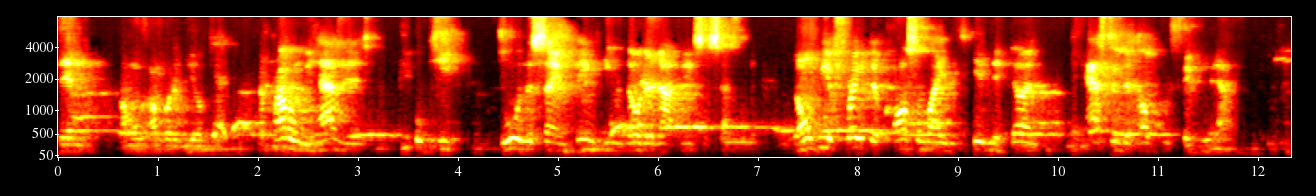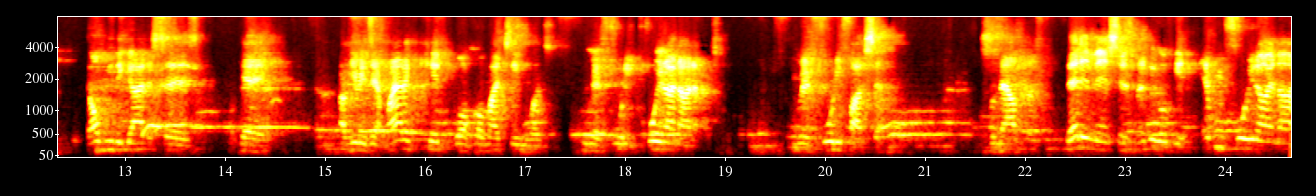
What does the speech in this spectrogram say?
then I'm, I'm going to be okay. The problem we have is people keep doing the same thing even though they're not being successful. Don't be afraid to call somebody that's getting it done and ask them to help you figure it out. Don't be the guy that says, okay, I'll give you an example. I had a kid walk on my team once who made 40, 49 items. He made 45 7. So now the betting man says, let me go get every 49.9 guy,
